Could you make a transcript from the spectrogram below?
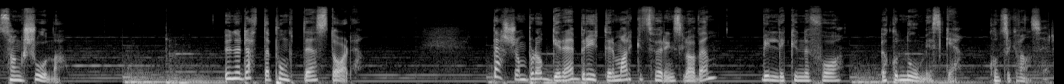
sanksjoner. Under dette punktet står det Dersom bloggere bryter markedsføringsloven, vil de kunne få økonomiske konsekvenser.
